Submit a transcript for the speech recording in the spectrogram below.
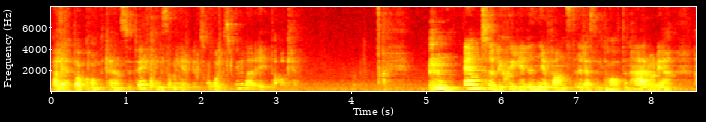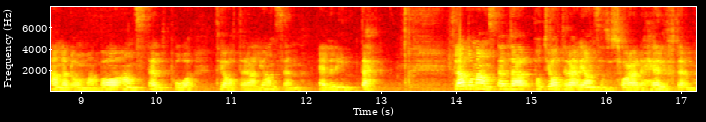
palett av kompetensutveckling som erbjuds skådespelare idag. En tydlig skiljelinje fanns i resultaten här och det handlade om man var anställd på Teateralliansen eller inte. Bland de anställda på Teateralliansen så svarade hälften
